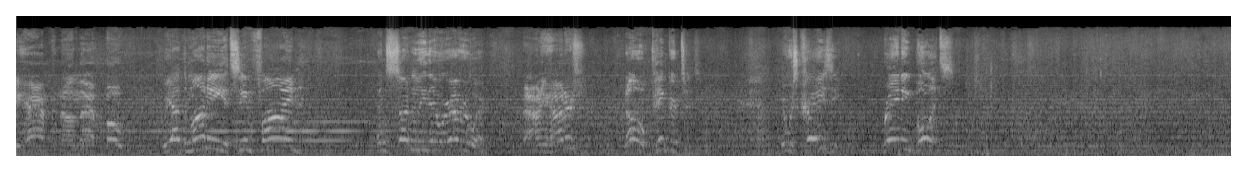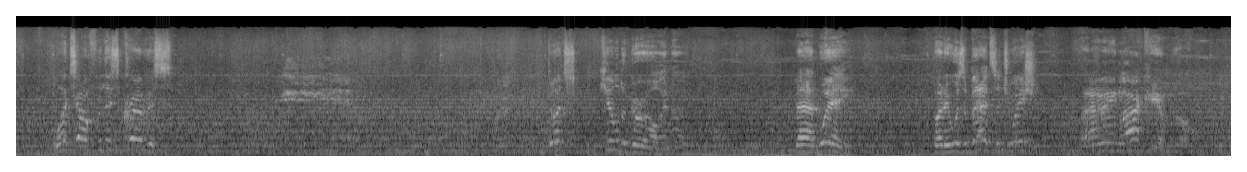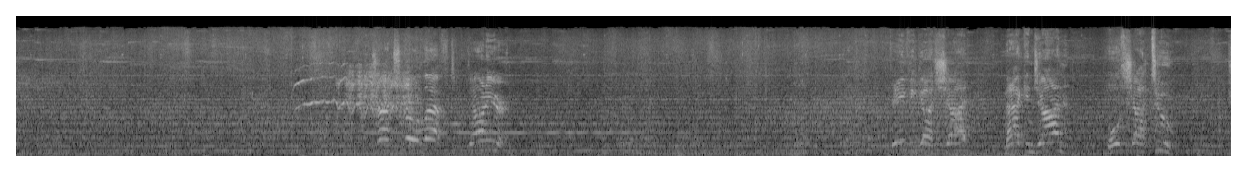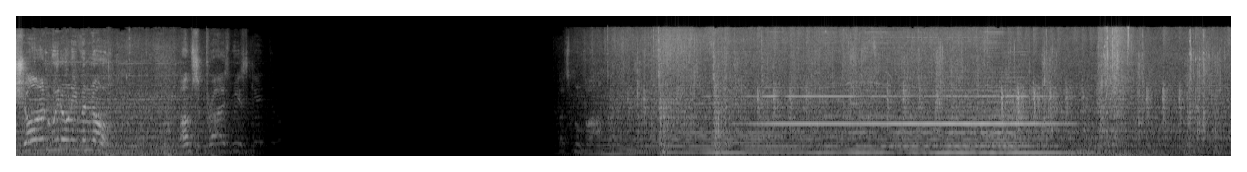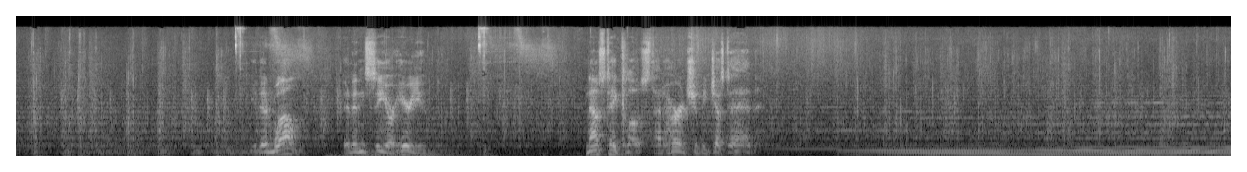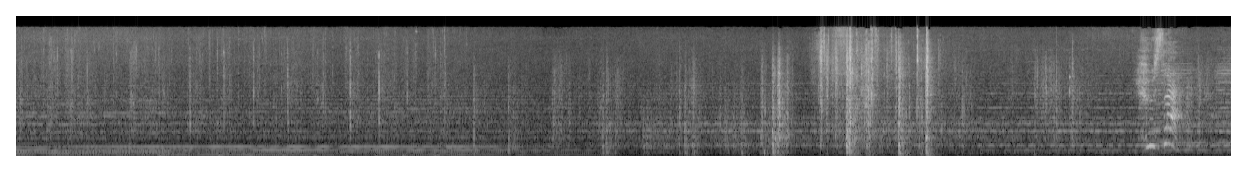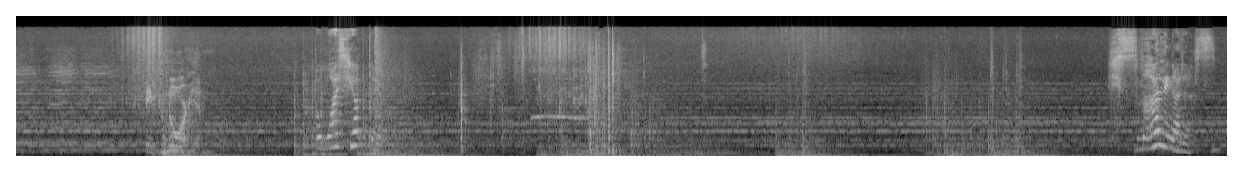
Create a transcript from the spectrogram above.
really happened on that boat? We had the money, it seemed fine. Then suddenly they were everywhere. Bounty hunters? No, Pinkertons. It was crazy. Raining bullets. Watch out for this crevice. Dutch killed a girl in a bad way. But it was a bad situation. That ain't like him, though. Tracks go left, down here. Davey got shot. Mac and John, both shot too. Sean, we don't even know. I'm surprised we escaped. Let's move on. You did well. They didn't see or hear you. Now stay close. That herd should be just ahead. いし合ったよスマーリガです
